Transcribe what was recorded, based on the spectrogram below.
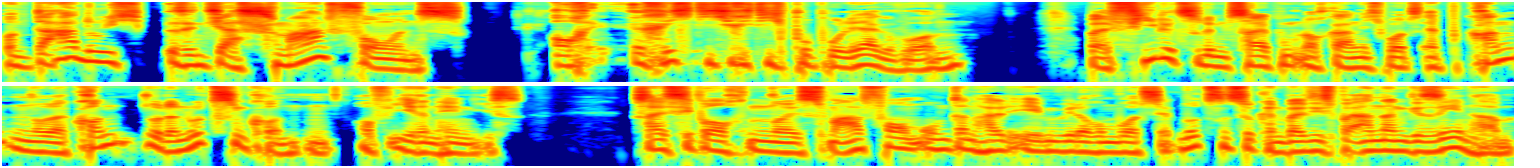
Und dadurch sind ja Smartphones auch richtig, richtig populär geworden, weil viele zu dem Zeitpunkt noch gar nicht WhatsApp kannten oder konnten oder nutzen konnten auf ihren Handys. Das heißt, sie brauchten ein neues Smartphone, um dann halt eben wiederum WhatsApp nutzen zu können, weil sie es bei anderen gesehen haben.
